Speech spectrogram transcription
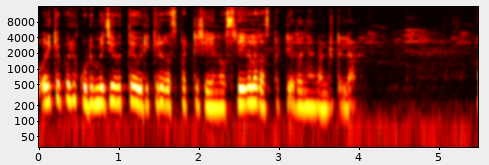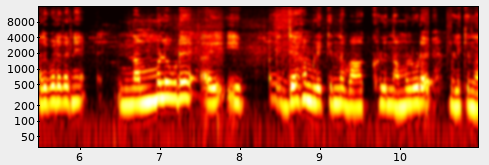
ഒരിക്കൽ പോലും കുടുംബജീവിതത്തെ ഒരിക്കലും റെസ്പെക്റ്റ് ചെയ്യുന്നു സ്ത്രീകളെ റെസ്പെക്റ്റ് ചെയ്തോ ഞാൻ കണ്ടിട്ടില്ല. അതുപോലെ തന്നെ നമ്മളുടെ ഈ ഇദ്ദേഹം വിളിക്കുന്ന വാക്കുകൾ നമ്മളൂടെ വിളിക്കുന്ന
